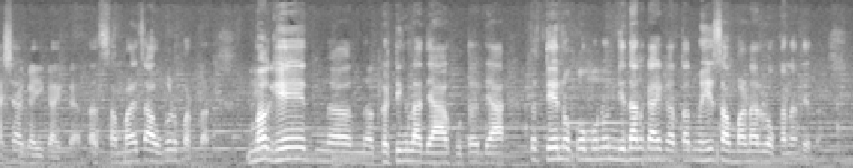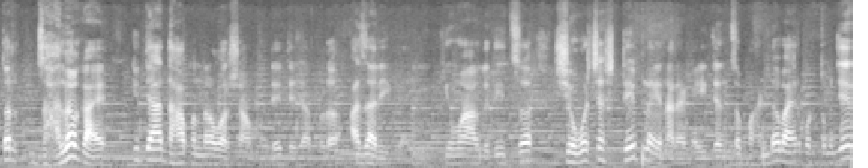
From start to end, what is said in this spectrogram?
अशा गायी काय करतात? सांभाळायचं अवघड पडतात मग हे कटिंगला द्या कुठं द्या तर ते नको म्हणून निदान काय करतात? मग हे सांभाळणाऱ्या लोकांना देतात. तर झालं काय? की त्या दहा पंधरा वर्षामध्ये त्याच्याकडं आजारी गाय किंवा अगदीच शेवटच्या स्टेपला येणाऱ्या गाई ज्यांचं भांडं बाहेर पडतं. म्हणजे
